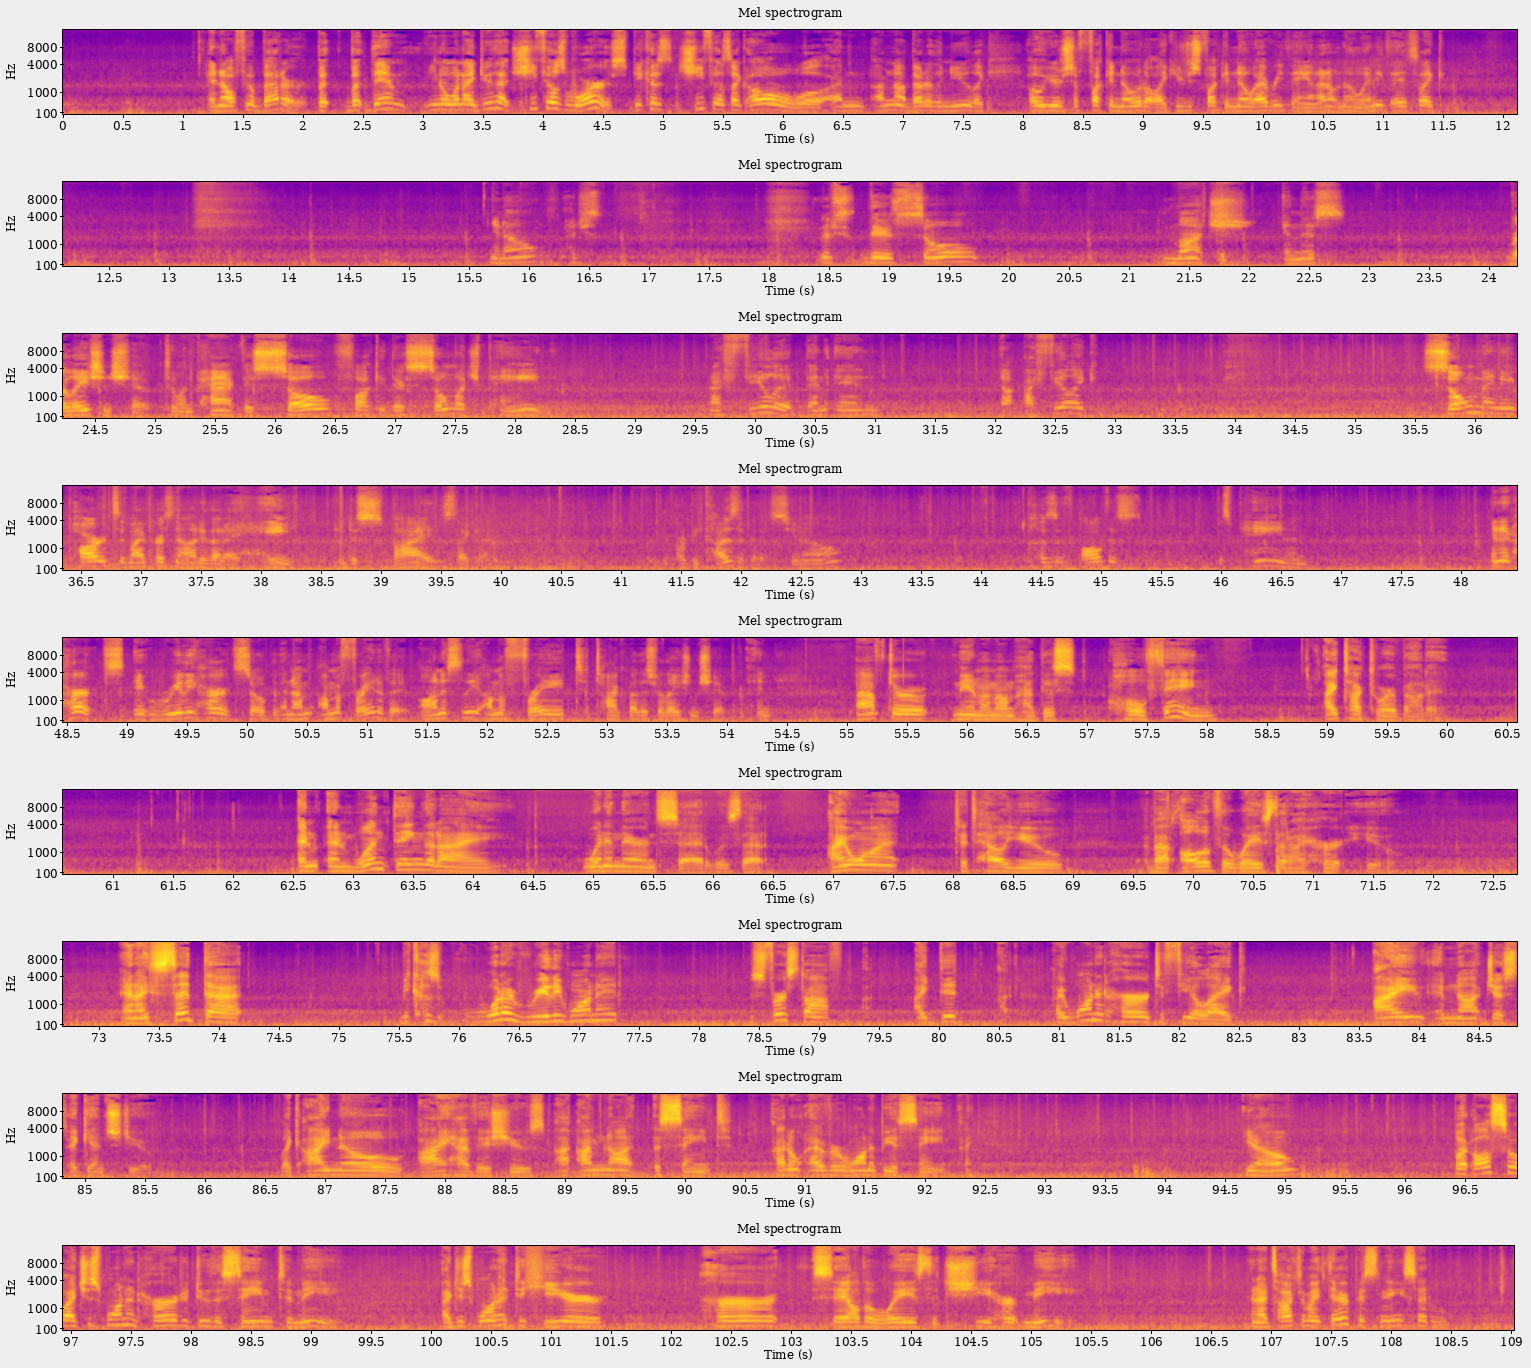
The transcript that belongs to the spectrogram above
and I'll feel better. But but then you know when I do that, she feels worse because she feels like oh well I'm I'm not better than you. Like oh you're just a fucking know it all. Like you just fucking know everything and I don't know anything. It's like you know I just there's there's so much in this relationship to unpack. There's so fucking there's so much pain and I feel it, and and I feel like so many parts of my personality that I hate and despise, like, are because of this, you know, because of all this this pain and and it hurts. It really hurts open, and I'm I'm afraid of it. Honestly, I'm afraid to talk about this relationship. And after me and my mom had this whole thing I talked to her about it. And and one thing that I went in there and said was that I want to tell you about all of the ways that I hurt you. And I said that because what I really wanted was first off, I did, I, wanted her to feel like I am not just against you. Like, I know I have issues. I, am not a saint. I don't ever want to be a saint. I, you know? But also, I just wanted her to do the same to me. I just wanted to hear her say all the ways that she hurt me. And I talked to my therapist, and he said,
